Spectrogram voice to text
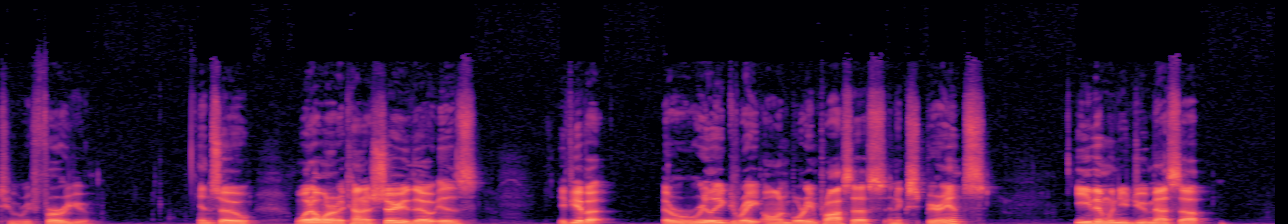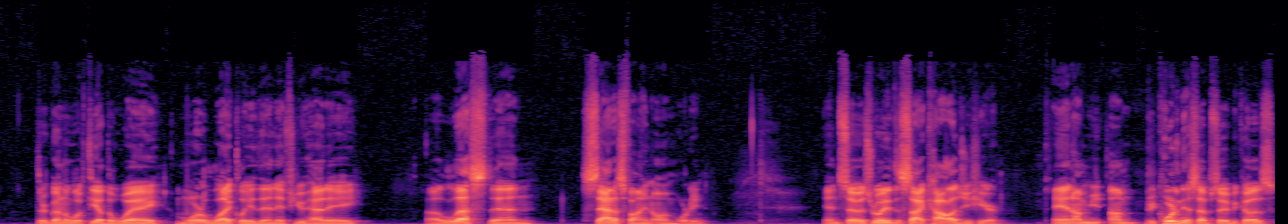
to refer you. And so, what I wanted to kind of show you though is if you have a, a really great onboarding process and experience, even when you do mess up, they're going to look the other way more likely than if you had a, a less than satisfying onboarding. And so it's really the psychology here. And I'm I'm recording this episode because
